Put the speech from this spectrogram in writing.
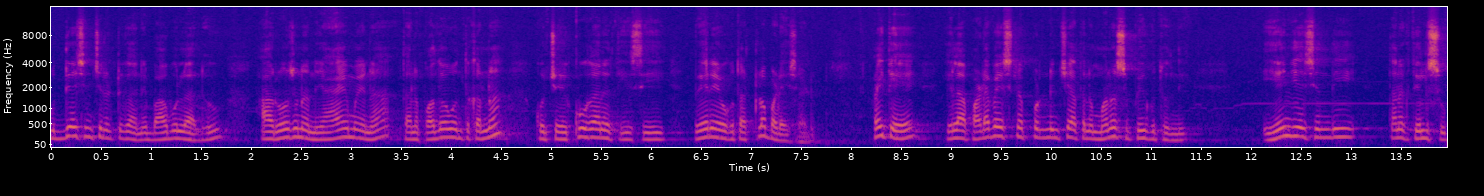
ఉద్దేశించినట్టుగానే బాబులాలు ఆ రోజున న్యాయమైన తన పదోవంతు కన్నా కొంచెం ఎక్కువగానే తీసి వేరే ఒక తట్లో పడేశాడు. అయితే ఇలా పడవేసినప్పటి నుంచి అతని మనసు పీకుతుంది. ఏం చేసింది? తనకు తెలుసు.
